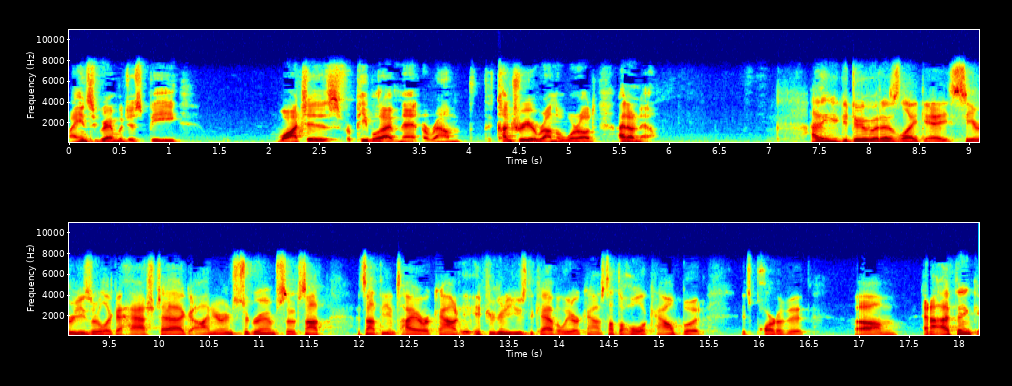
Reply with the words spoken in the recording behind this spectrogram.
my Instagram would just be watches for people that I've met around the country, around the world. I don't know. I think you could do it as like a series or like a hashtag on your Instagram, so it's not it's not the entire account. If you're going to use the Kavalier account, it's not the whole account, but it's part of it. Um, and I think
